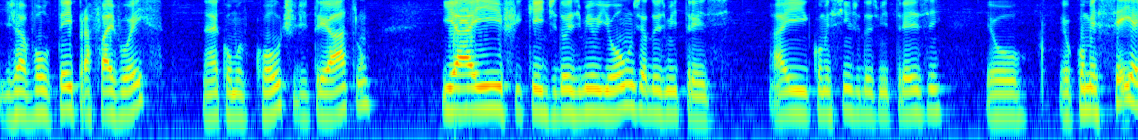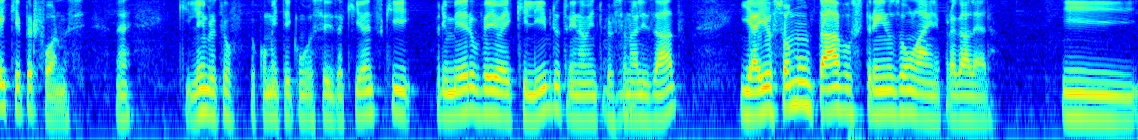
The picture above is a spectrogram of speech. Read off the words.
já voltei para Five Ways, né? Como coach de triatlon e aí fiquei de 2011 a 2013. Aí comecinho de 2013 eu eu comecei a IQ Performance, né? Que lembra que eu, eu comentei com vocês aqui antes que primeiro veio a equilíbrio, treinamento personalizado, e aí eu só montava os treinos online para galera. E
